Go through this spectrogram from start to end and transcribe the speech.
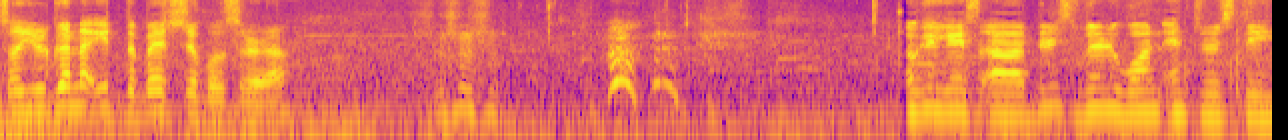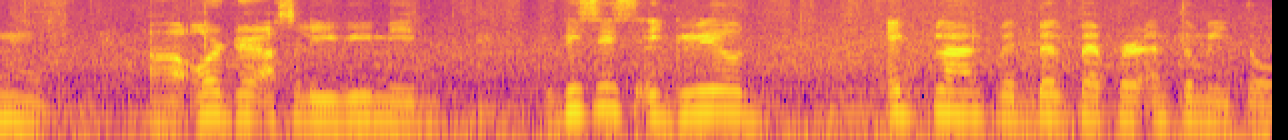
So you're gonna eat the vegetables, sir, huh? okay guys, uh, there's very one interesting uh, order actually we made. This is a grilled eggplant with bell pepper and tomato.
